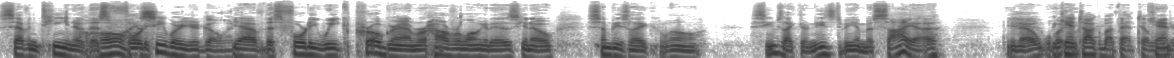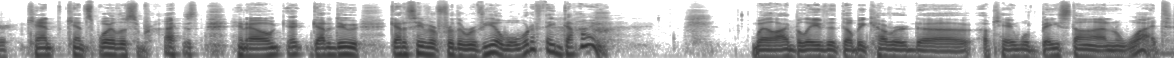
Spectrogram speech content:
17 of this oh, 40 I see where you're going. yeah of this 40 week program or however long it is you know somebody's like well seems like there needs to be a messiah you know. We can't talk about that till can't later. can't can't spoil the surprise you know. Got to do got to save it for the reveal. Well what if they die? Well i believe that they'll be covered uh, okay well based on what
